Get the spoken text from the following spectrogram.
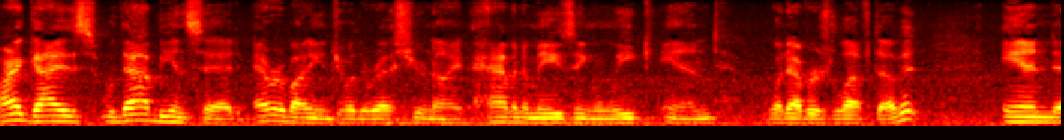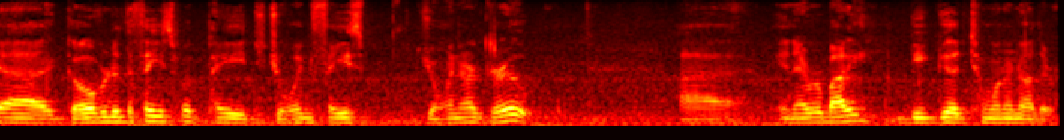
all right, guys, with that being said, everybody enjoy the rest of your night. Have an amazing weekend, whatever's left of it. And uh, go over to the Facebook page, join face, join our group. Uh, and everybody, be good to one another.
